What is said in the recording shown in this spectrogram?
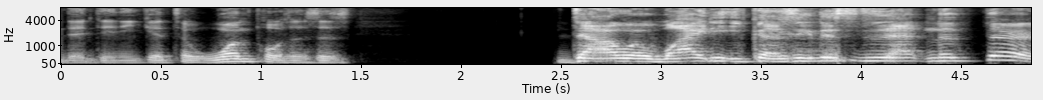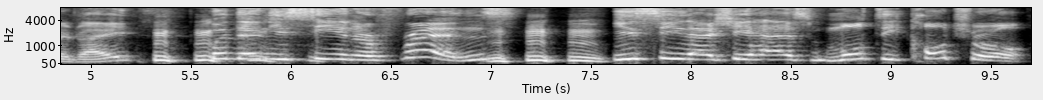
then then you get to one post that says down with Whitey because this is that and the third, right? but then you see in her friends, you see that she has multicultural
